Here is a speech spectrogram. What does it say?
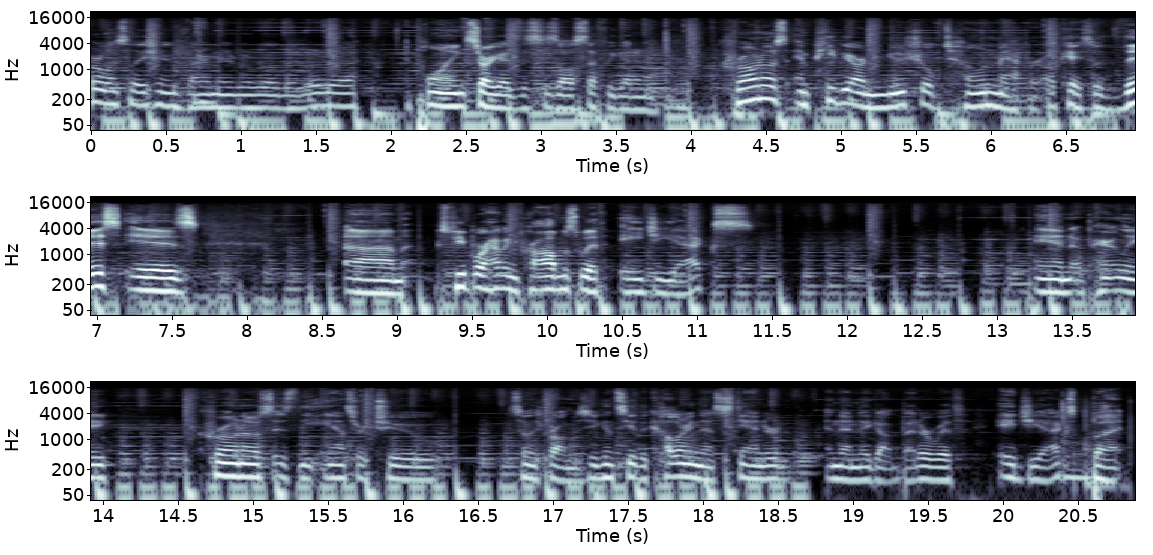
portable installation, environment, blah, blah, blah, blah, deploying. Sorry guys, this is all stuff we gotta know. Khronos and PBR neutral tone mapper. Okay, so this is um, people are having problems with AGX, and apparently Khronos is the answer to some of these problems. You can see the coloring that's standard, and then they got better with AGX, but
